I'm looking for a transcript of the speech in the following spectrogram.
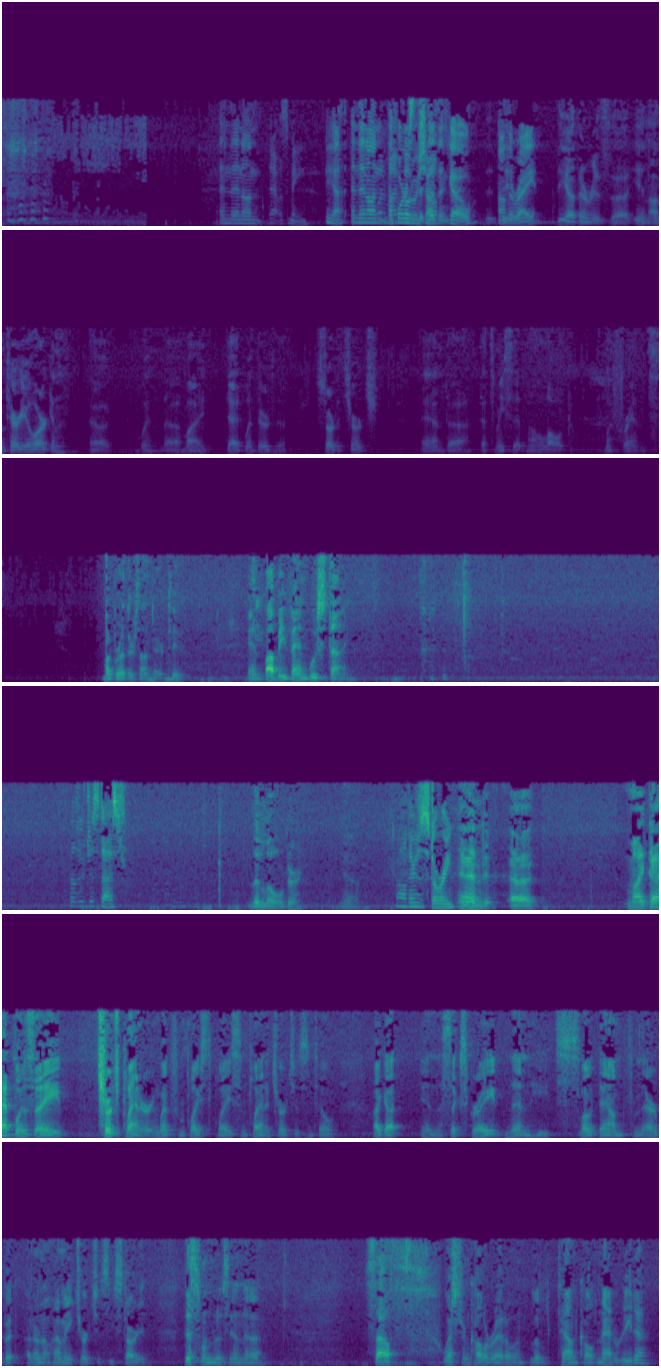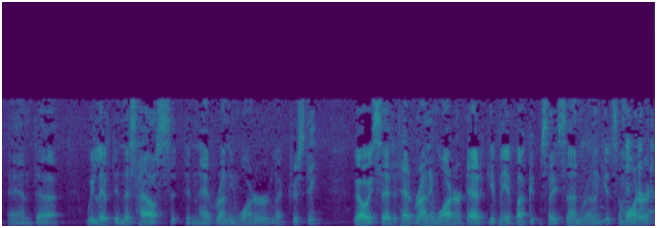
And then on that was me. Yeah, and then on the horse Photoshop. that doesn't go on the, the right. The other is uh, in Ontario, Oregon. Uh, when uh, my dad went there to start a church, and uh, that's me sitting on a log. My friends. My brother's on there too and Bobby Van Woestijn. Those are just us. A little older, yeah. Oh, there's a story. And uh, my dad was a church planter and went from place to place and planted churches until I got in the sixth grade. And then he slowed down from there, but I don't know how many churches he started. This one was in uh, southwestern Colorado, in a little town called Naturita, and uh, we lived in this house. It didn't have running water or electricity. We always said it had running water. Dad would give me a bucket and say, "Son, run and get some water."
